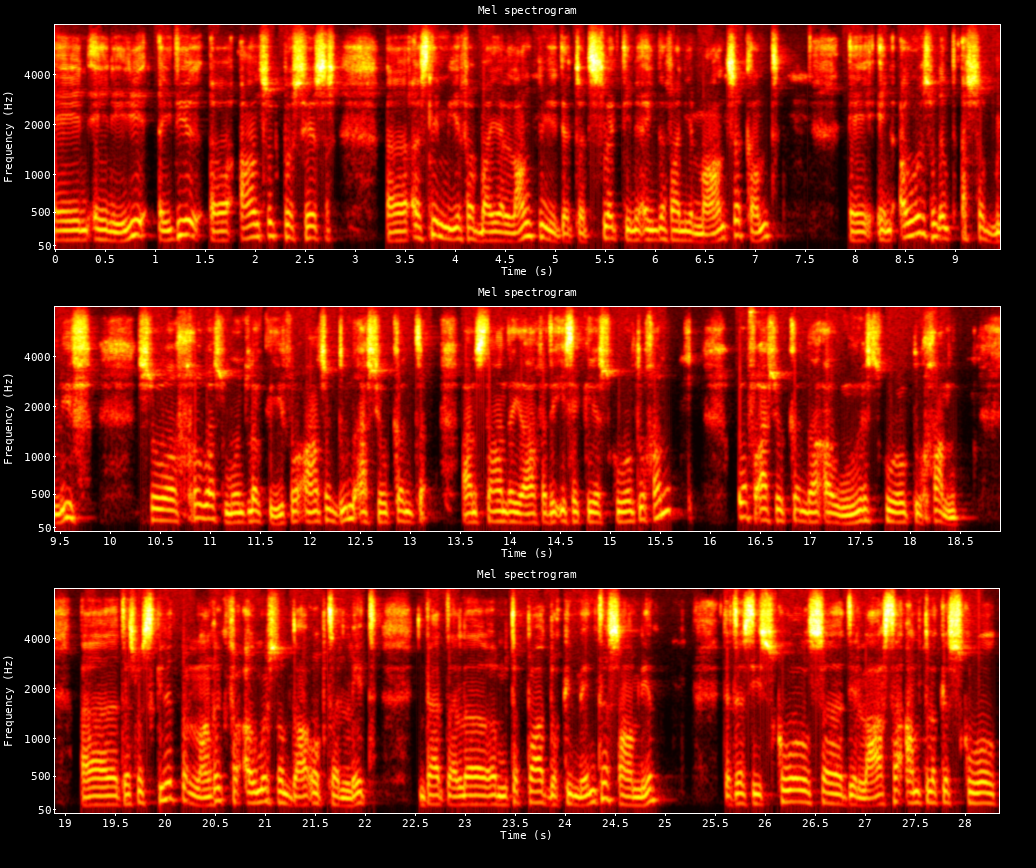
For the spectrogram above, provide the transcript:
en en hierdie hierdie uh, aansoekproses uh, is nie meer vir baie lank nie. Dit het sluit teen die einde van die maand se kant en, en ouers moet asseblief so gou as moontlik hiervoor aansoek doen as jou kind aanstaande jaar vir die ICK skool toe gaan of as jou kind na 'n hoërskool toe gaan. Uh dit is miskien net belangrik vir ouers om daarop te let dat hulle moet 'n paar dokumente saamneem. Dit is die skool se die laaste amptelike skool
